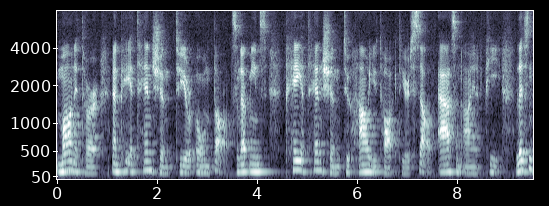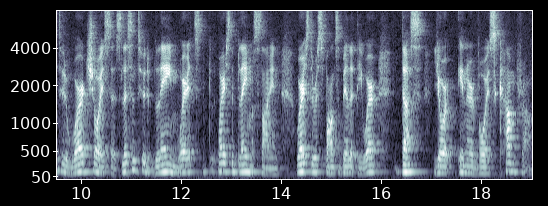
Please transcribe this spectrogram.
monitor and pay attention to your own thoughts. And that means pay attention to how you talk to yourself as an INFP listen to the word choices listen to the blame where it's where's the blame assigned? Where's the responsibility? Where does your inner voice come from?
